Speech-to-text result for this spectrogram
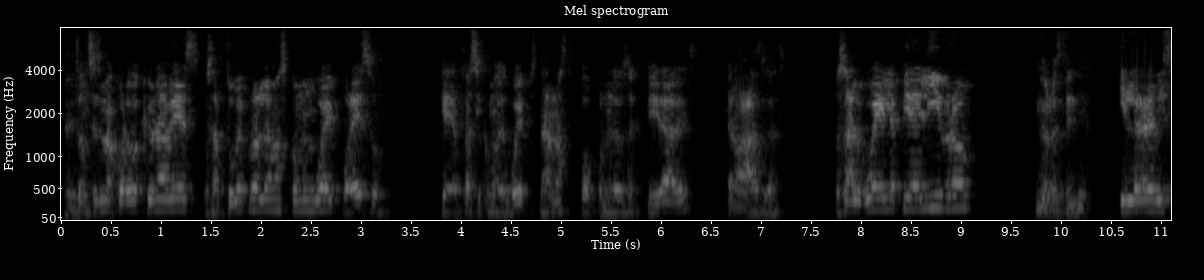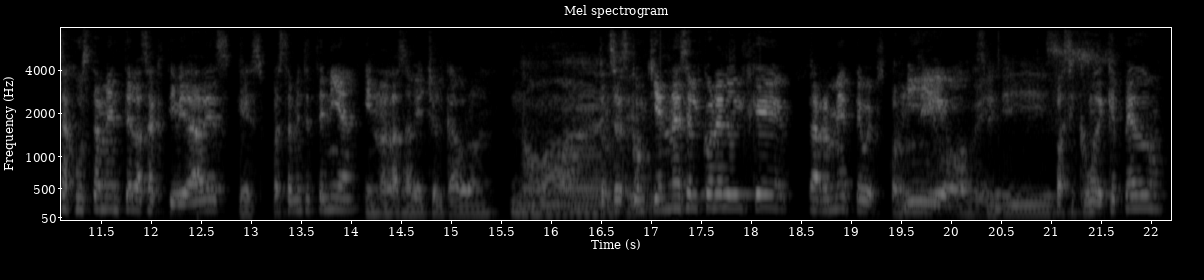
Sí. Entonces me acuerdo que una vez, o sea, tuve problemas con un güey por eso. Que fue así como de, güey, pues nada más te puedo poner dos actividades, pero hazlas. Entonces al güey le pide el libro No los tenía. y le revisa justamente las actividades que supuestamente tenía y no las había hecho el cabrón. No. Entonces, sí. ¿con quién es el con el que se arremete, güey? Pues conmigo, güey. Sí. Fue así como de, ¿qué pedo?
